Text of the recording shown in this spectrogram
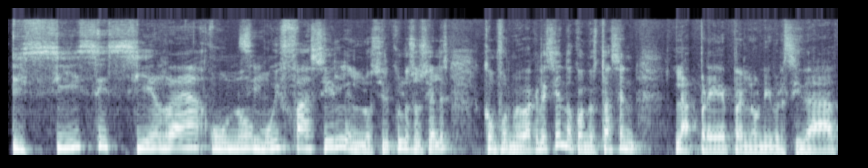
y sí se cierra uno Sí. muy fácil en los círculos sociales conforme va creciendo. Cuando estás en la prepa, en la universidad,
